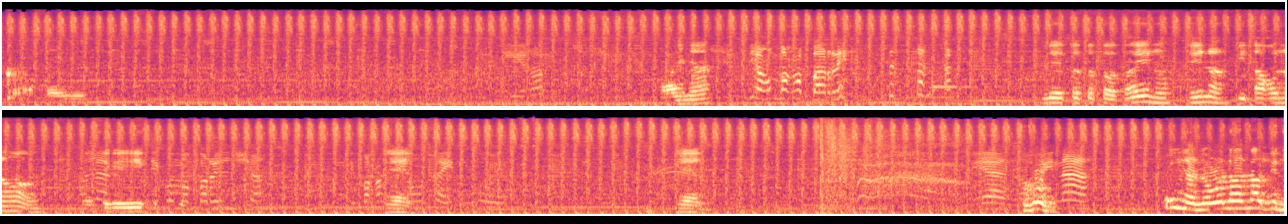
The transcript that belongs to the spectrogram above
Grabe. Hirap. Okay na? Hindi ako makabaril. Hindi, ito. Ayun o, ayun na, kita ko na nga. oh. Wala, Sige, hindi ko mabaril siya. Iba kasi Ayan. yung side ko eh. Ayan. Ayan, Oh. okay na. Ayun na, nawala na agad.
